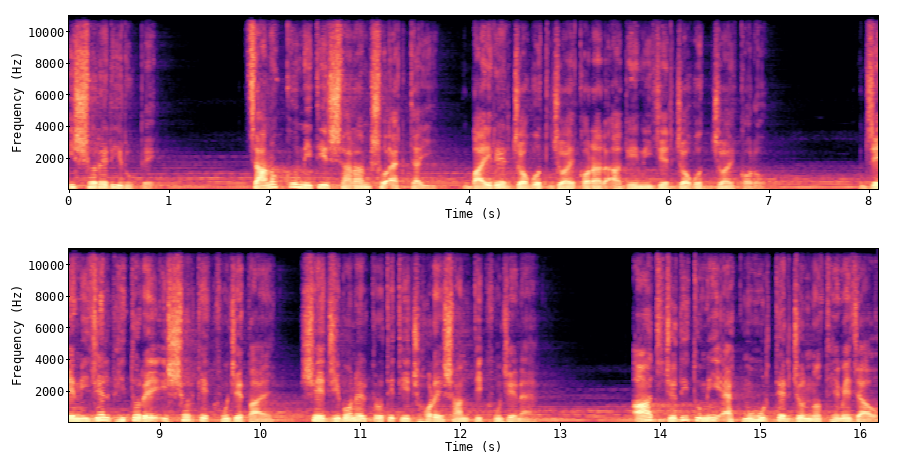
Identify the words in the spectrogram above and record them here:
ঈশ্বরেরই রূপে। চাণক্য নীতির সারাংশ একটাই, বাইরের জগৎ জয় করার আগে নিজের জগৎ জয় করো। যে নিজের ভিতরে ঈশ্বরকে খুঁজে পায়, সে জীবনের প্রতিটি ঝড়ে শান্তি খুঁজে নেয়। আজ যদি তুমি এক মুহূর্তের জন্য থেমে যাও,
